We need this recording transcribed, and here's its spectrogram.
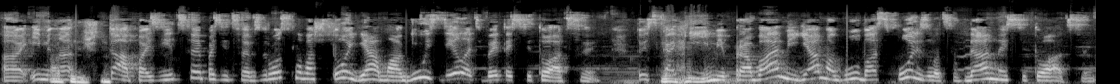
А, именно Отлично. та позиция, позиция взрослого, что я могу сделать в этой ситуации. То есть какими угу. правами я могу воспользоваться в данной ситуации.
